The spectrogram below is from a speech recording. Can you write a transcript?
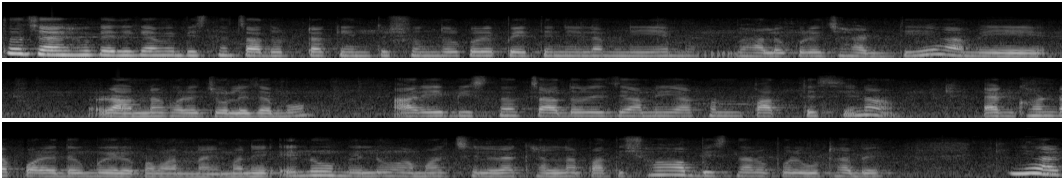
তো যাই হোক, এদিকে আমি বিছনা চাদরটা কিন্তু সুন্দর করে পেতে নিলাম, নিয়ে ভালো করে ঝাড় দিয়ে আমি রান্নাঘরে চলে যাব। আর এই বিছনার চাদরে যে আমি এখন পাততেছি না এক ঘণ্টা পরে দেখব এরকম আর নাই। মানে এলো মেলো আমার ছেলেরা খেলনা পাতি সব বিছনার উপরে উঠাবে। কি আর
